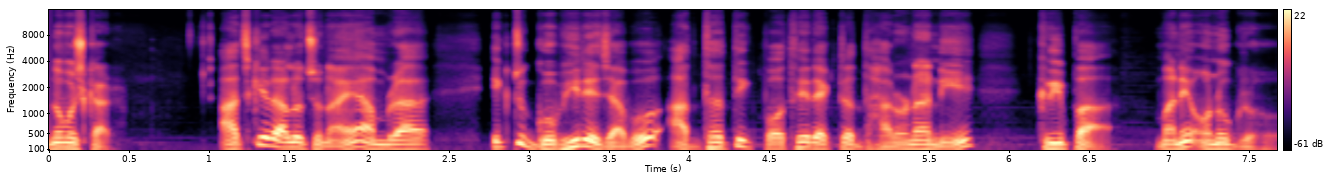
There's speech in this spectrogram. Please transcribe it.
নমস্কার। আজকের আলোচনায় আমরা একটু গভীরে যাব আধ্যাত্মিক পথের একটা ধারণা নিয়ে কৃপা মানে অনুগ্রহ।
